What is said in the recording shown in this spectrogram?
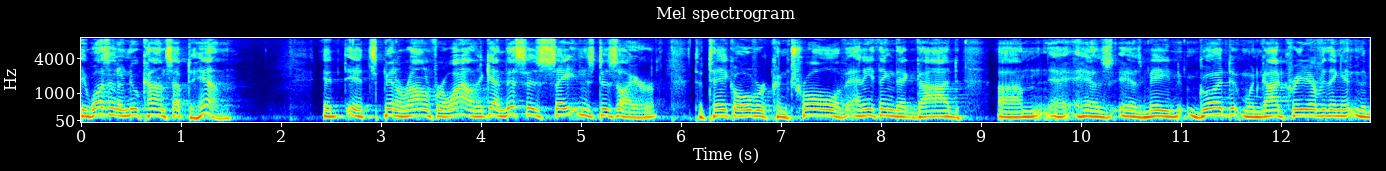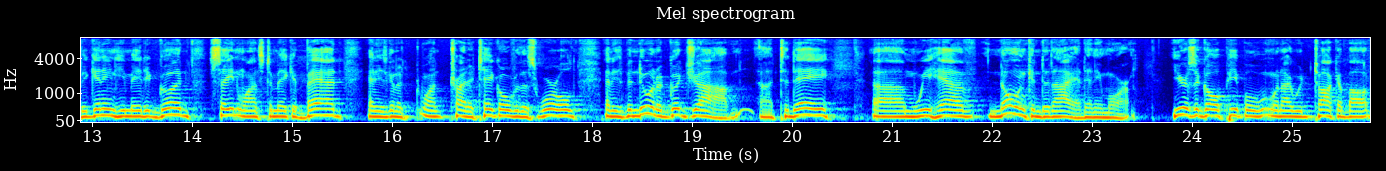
it wasn't a new concept to him. It, has been around for a while. And again, this is Satan's desire to take over control of anything that God um, has has made good. When God created everything in the beginning, He made it good. Satan wants to make it bad, and he's going to want try to take over this world. And he's been doing a good job. Uh, today, um, we have no one can deny it anymore. Years ago, people, when I would talk about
